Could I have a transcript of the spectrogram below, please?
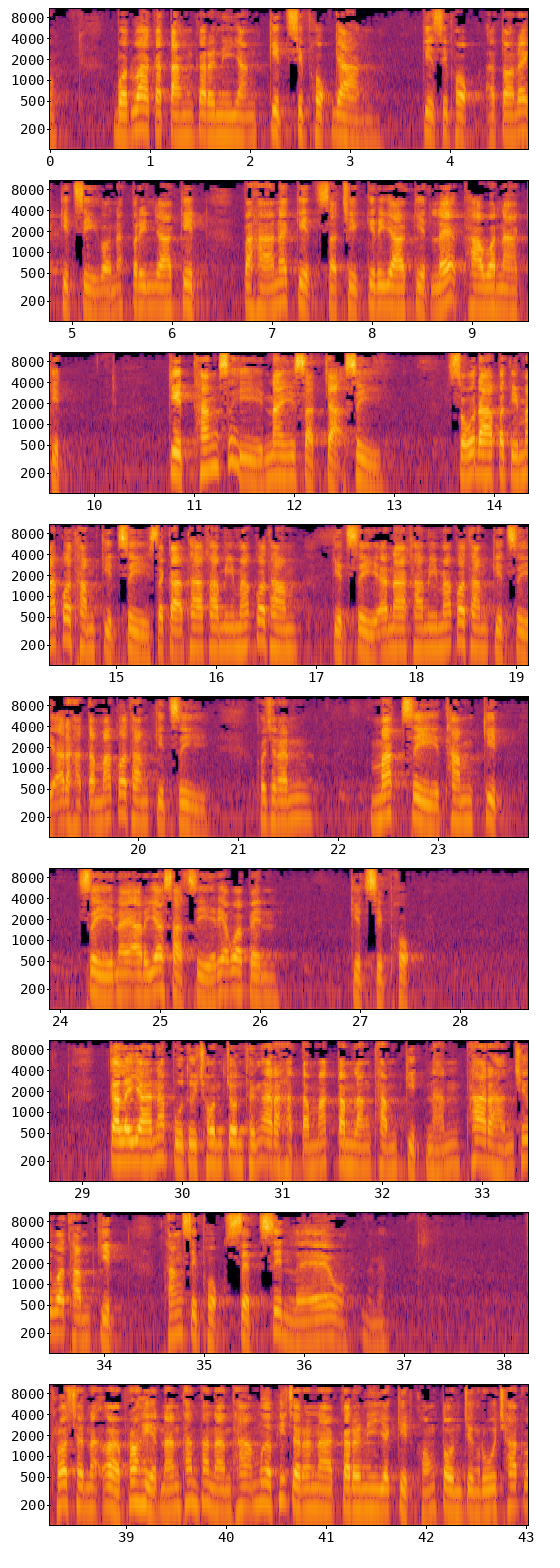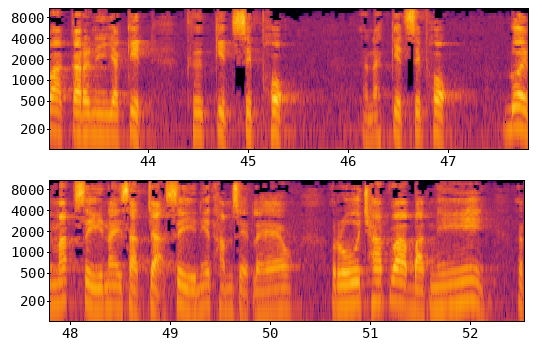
บทว่ากระตังกรณียังกิจ 16 อย่าง กิจ 16อตอนแรกกิจ 4 ก่อนนะ ปริญญากิจ ปหานกิจ สัจฉิกิริยากิจ และภาวนากิจ กิจทั้งสี่ในสัจจะสี่โสดาปฏิมาก็ทำกิจสี่สกทาคามีมักก็ทำกิจสี่อนาคามีมักก็ทำกิจสี่อรหัตมักก็ทำกิจสี่เพราะฉะนั้น มักสี่ทำกิจสี่ในอริยสัจสี่เรียกว่าเป็นกิจสิบหกกาลยาณปุตุชนจนถึงอรหัตตมักกำลังทำกิจนั้น พระอรหันต์ชื่อว่าทำกิจทั้ง 16 เสร็จสิ้นแล้วนะเพราะฉะนั้นเพราะเหตุนั้นท่านพระนันทะเมื่อพิจารณากรณียกิจของตนจึงรู้ชัดว่ากรณียกิจคือกิจ 16นะกิจ 16 ด้วยมรรคสีในสัจจะสี่นี้ทำเสร็จแล้ว รู้ชัดว่าบัดนี้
